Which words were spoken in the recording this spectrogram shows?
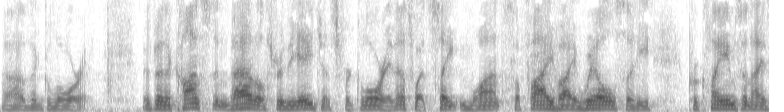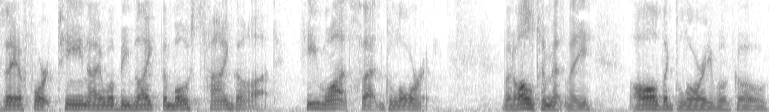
uh, the glory. There's been a constant battle through the ages for glory. and That's what Satan wants. The five I wills that he proclaims in Isaiah 14 I will be like the Most High God. He wants that glory. But ultimately, all the glory will go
